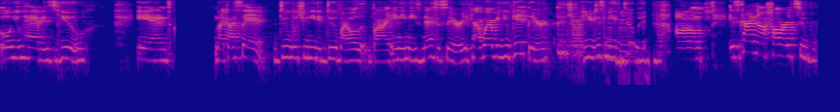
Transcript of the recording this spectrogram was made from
all you have is you and like I said, do what you need to do by all by any means necessary. However you get there, you just need mm-hmm. to do it. Um, it's kind of hard to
